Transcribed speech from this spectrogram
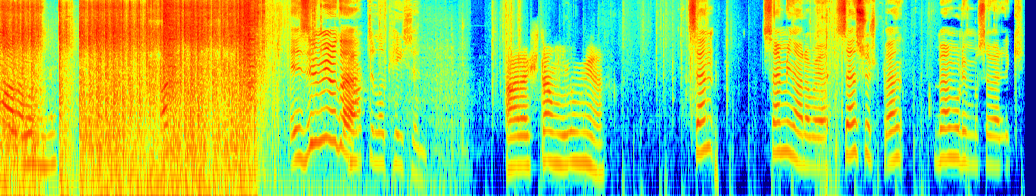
Mu alalım? Bak. Ezilmiyor da. Marked a location. araçtan vurulmuyor. Sen sen bin arabaya. Sen sür. Ben ben vurayım bu seferlik.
